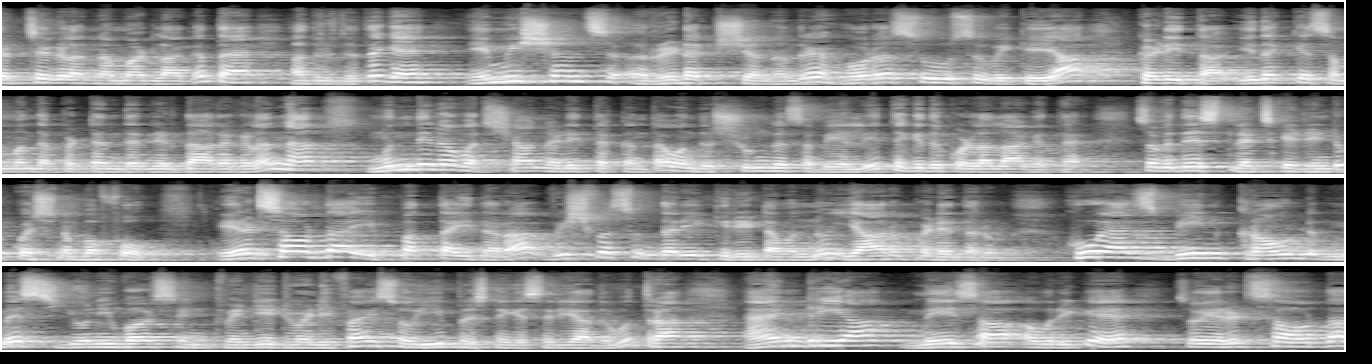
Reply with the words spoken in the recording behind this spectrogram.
ಚರ್ಚೆಗಳನ್ನ ಮಾಡಲಾಗುತ್ತೆ. ಅದ್ರ ಜೊತೆಗೆ ಎಮಿಷನ್ಸ್ ರಿಡಕ್ಷನ್ ಅಂದ್ರೆ ಹೊರಸೂಸುವಿಕೆಯ ಕಡಿತ. ಇದಕ್ಕೆ ಸಂಬಂಧಪಟ್ಟಂತೆ ನಿರ್ಧಾರಗಳನ್ನು ಮುಂದಿನ ವರ್ಷ ನಡೀತಕ್ಕಂಥ ಒಂದು ಶೃಂಗಸಭೆಯಲ್ಲಿ ತೆಗೆದುಕೊಳ್ಳಲಾಗುತ್ತೆ. So with this let's get into question number four ಎರಡ್ ಸಾವಿರದ ಇಪ್ಪತ್ತೈದರ ವಿಶ್ವ ಸುಂದರಿ ಕಿರೀಟವನ್ನು ಯಾರು ಪಡೆದರು? Who has been crowned Miss Universe in twenty twenty five so ಈ ಪ್ರಶ್ನೆಗೆ ಸರಿಯಾದ ಉತ್ತರ, ಆಂಡ್ರಿಯಾ ಮೇಸಾ ಅವರಿಗೆ. ಸೊ ಎರಡ್ ಸಾವಿರದ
